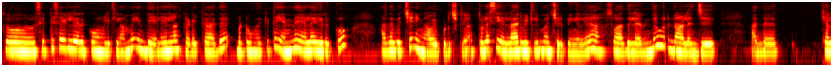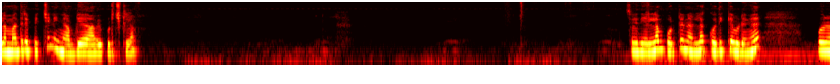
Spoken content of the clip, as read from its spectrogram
ஸோ சிட்டி சைடில் இருக்கவங்களுக்கு எல்லாமே இந்த இலையெல்லாம் கிடைக்காது. பட் உங்ககிட்ட என்ன இலை இருக்கோ அதை வச்சு நீங்கள் ஆவி பிடிச்சிக்கலாம். துளசி எல்லார் வீட்லேயுமே வச்சுருப்பீங்க இல்லையா? ஸோ அதுலேருந்து ஒரு நாலஞ்சு அந்த கிளை மாதிரி பிச்சு நீங்கள் அப்படியே ஆவி பிடிச்சிக்கலாம். ஸோ இது எல்லாம் போட்டு நல்லா கொதிக்க விடுங்க. ஒரு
